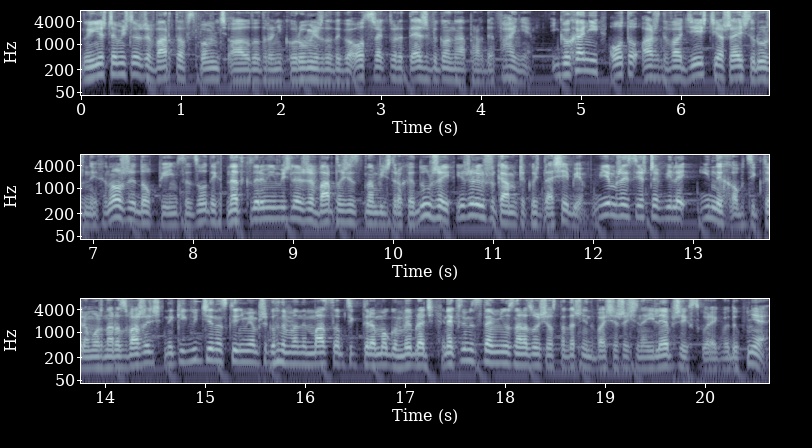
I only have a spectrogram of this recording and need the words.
No i jeszcze myślę, że warto wspomnieć o Autotroniku również do tego ostrza, które też wygląda naprawdę fajnie. I kochani, oto aż 26 różnych noży do 500 zł, nad którymi myślę, że warto się zastanowić trochę dłużej, jeżeli szukamy czegoś dla siebie. Wiem, że jest jeszcze wiele innych opcji, które można rozważyć. Jak widzicie na screenie miałem przygotowane masę opcji, które mogłem wybrać i na którym systemie znalazło się ostatecznie 26 najlepszych skórek według mnie.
